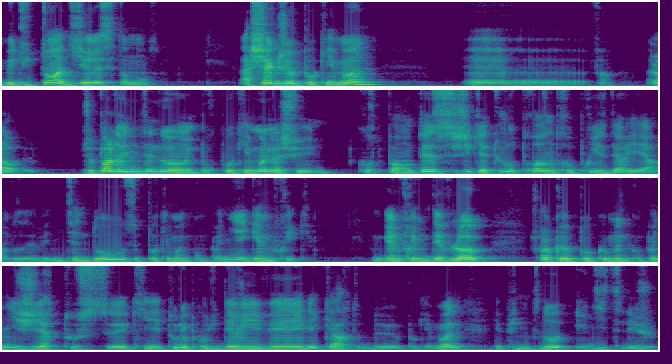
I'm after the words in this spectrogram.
met du temps à digérer ces tendances. À chaque jeu Pokémon, euh, alors je parle de Nintendo, hein, mais pour Pokémon, là je fais une courte parenthèse. Sachez qu'il y a toujours trois entreprises derrière. Vous avez Nintendo, Pokémon Company et Game Freak. Game Freak développe. Je crois que Pokémon Company gère tous, euh, tous les produits dérivés, les cartes de Pokémon. Et puis Nintendo édite les jeux.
